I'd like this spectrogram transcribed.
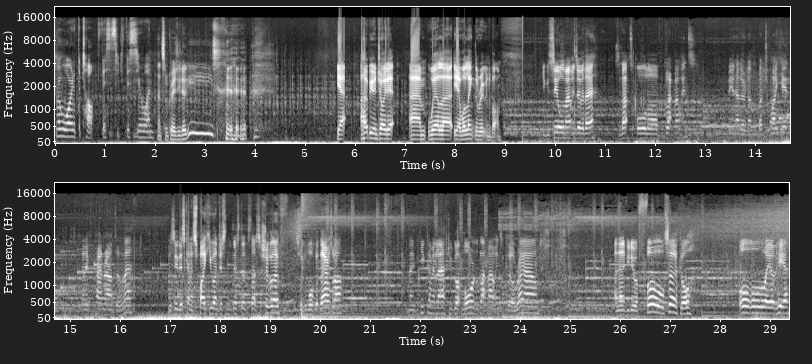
reward at the top this is this is your one and some crazy doggies. yeah, I hope you enjoyed it. Um, we'll uh, yeah we'll link the route in the bottom. You can see all the mountains over there. So that's all of the Black Mountains. Me and Heather have done a bunch of hiking. Then if you pan around to the left, you'll see this kind of spiky one just in the distance. That's the Sugarloaf, so we can walk up there as well. And then if you keep coming left, you've got more of the Black Mountains to curl round. And then if you do a full circle, all, all the way over here,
